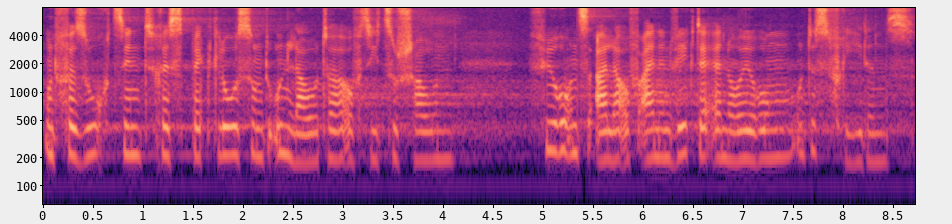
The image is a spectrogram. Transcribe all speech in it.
und versucht sind, respektlos und unlauter auf sie zu schauen. Führe uns alle auf einen Weg der Erneuerung und des Friedens.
